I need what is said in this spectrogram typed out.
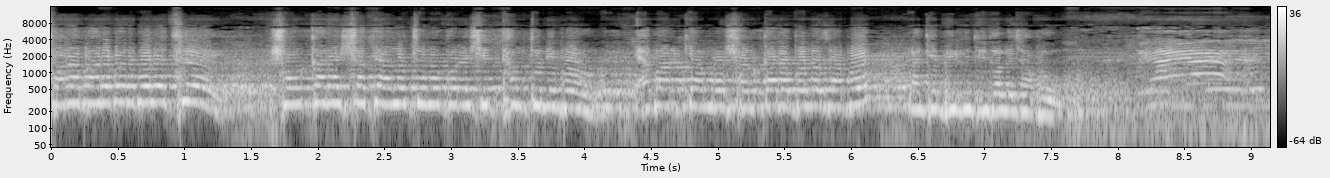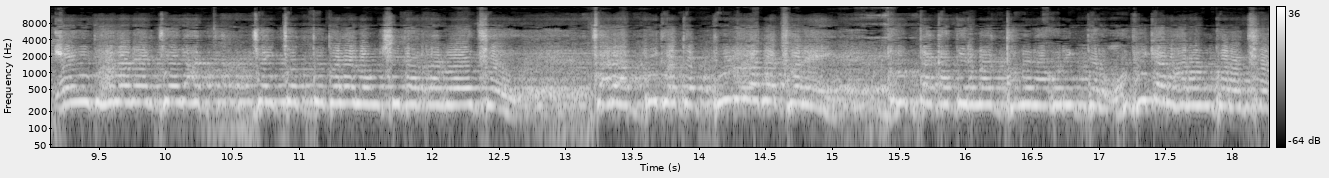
যারা বারবার বলেছে, সরকারের সাথে আলোচনা করে সিদ্ধান্ত নিব, এবার কি আমরা সরকারে দলে যাব নাকি বিরোধী দলে যাব? এই ধরনের যে যে চোদ্দ দলের অংশীদাররা রয়েছে, যারা বিগত পনেরো বছরে ভোট ডাকাতির মাধ্যমে নাগরিকদের অধিকার হরণ করেছে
